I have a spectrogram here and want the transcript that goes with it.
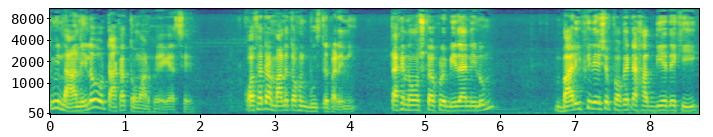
তুমি না নিলেও টাকা তোমার হয়ে গেছে। কথাটার মানে তখন বুঝতে পারিনি। তাকে নমস্কার করে বিদায় নিলুম। বাড়ি ফিরে এসে পকেটে হাত দিয়ে দেখি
